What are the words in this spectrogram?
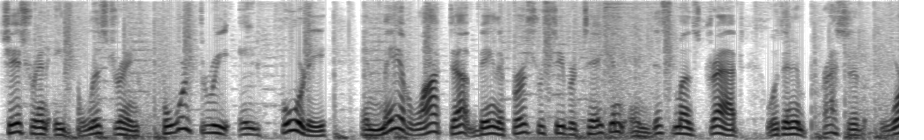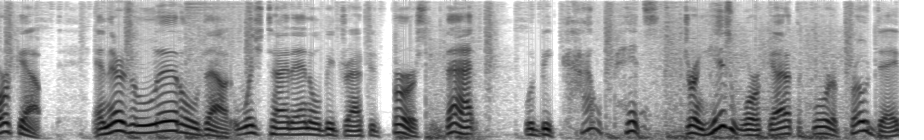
Chase ran a blistering 4.3840 and may have locked up being the first receiver taken in this month's draft with an impressive workout. And there's a little doubt which tight end will be drafted first. That would be Kyle Pitts during his workout at the Florida Pro Day.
